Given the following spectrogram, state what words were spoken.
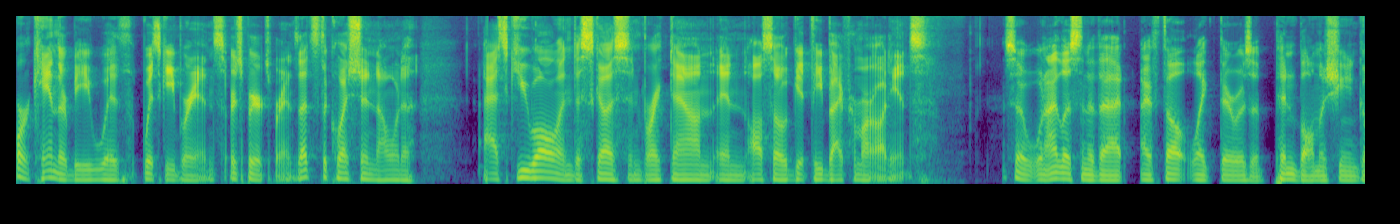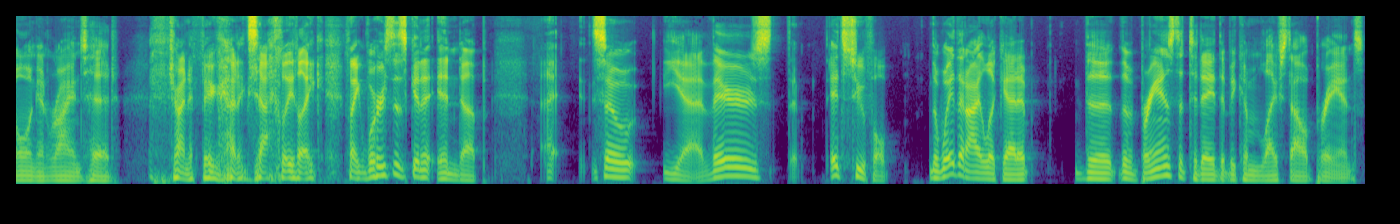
or can there be with whiskey brands or spirits brands? That's the question I want to ask you all and discuss and break down, and also get feedback from our audience. So when I listened to that, I felt like there was a pinball machine going in Ryan's head, trying to figure out exactly like like where's this going to end up. So yeah, there's it's twofold. The way that I look at it, the the brands that today that become lifestyle brands,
